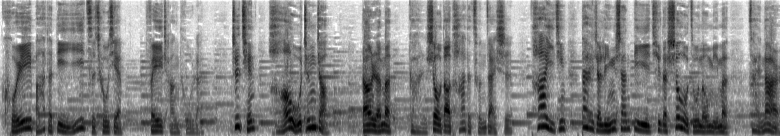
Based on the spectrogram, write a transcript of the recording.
魁拔的第一次出现非常突然，之前毫无征兆。当人们感受到它的存在时，他已经带着灵山地区的兽族农民们在那儿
